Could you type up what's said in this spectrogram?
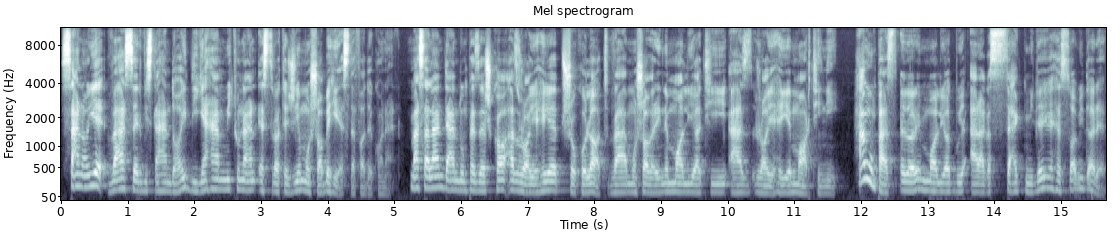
صنایع و سرویس دهنده های دیگه هم می‌تونن استراتژی مشابهی استفاده کنن. مثلا دندون پزشکا از رایحه شکلات و مشاورین مالیاتی از رایحه مارتینی. همون پس اداره مالیات بوی عرق سگ میده یه حسابی داره.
